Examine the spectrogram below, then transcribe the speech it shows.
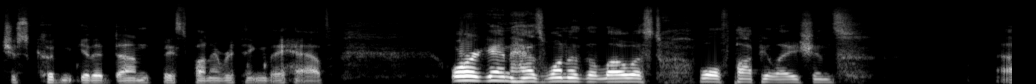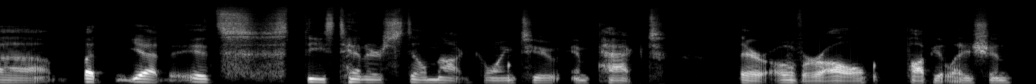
just couldn't get it done based upon everything they have. Oregon has one of the lowest wolf populations, uh, but yet it's these tenors still not going to impact their overall population.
